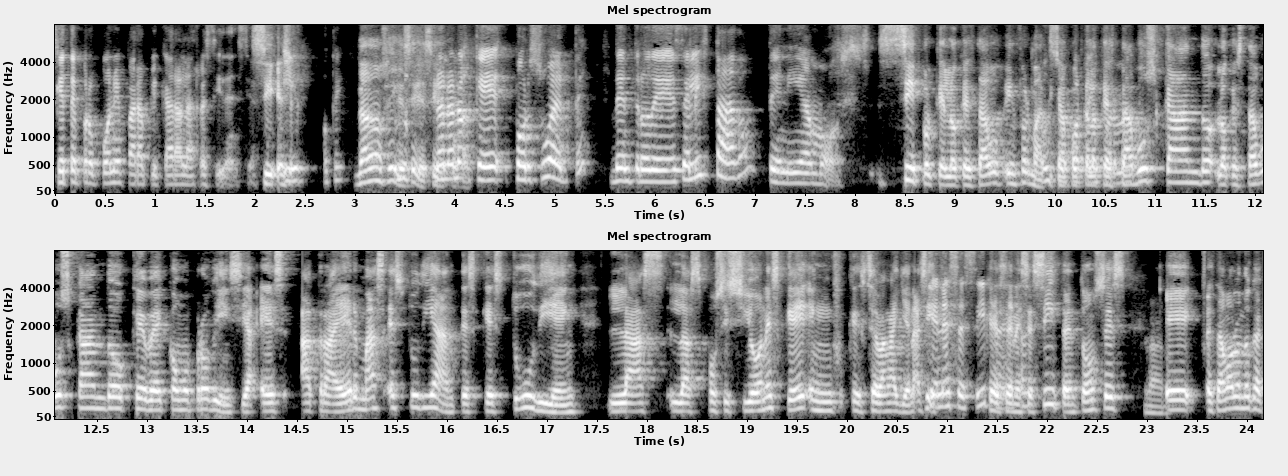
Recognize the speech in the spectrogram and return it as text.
que te propone para aplicar a la residencia. Sí, es, No, no, sigue, sigue, sigue. No, no, no, que por suerte dentro de ese listado teníamos. Sí, porque lo que está informática, porque lo que está buscando, lo que está buscando Quebec como provincia es atraer más estudiantes que estudien las, las posiciones que, en, que se van a llenar. que necesita. Que se necesita. Entonces, eh, estamos hablando que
